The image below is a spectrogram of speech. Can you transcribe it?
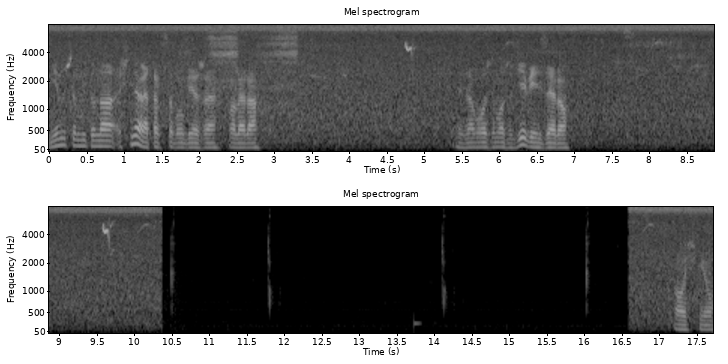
Nie wiem, czy mi to na śniele tak sobą bierze, cholera. Założę może 9-0. Ośmiu.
